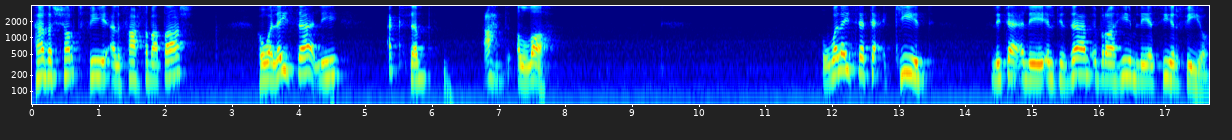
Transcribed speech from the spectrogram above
هذا الشرط في الإصحاح 17 هو ليس لأكسب عهد الله. وليس تأكيد لالتزام إبراهيم ليسير فيه.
